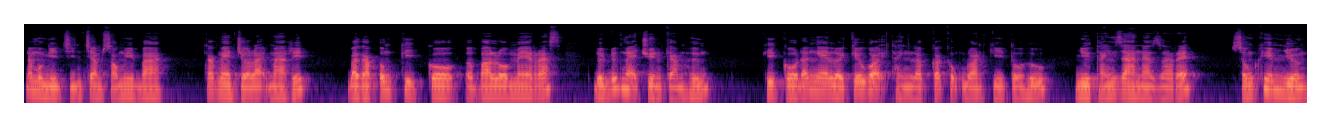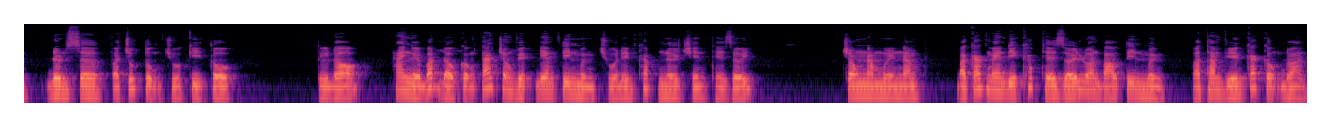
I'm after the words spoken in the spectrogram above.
Năm 1963, các men trở lại Madrid, bà gặp ông Kiko ở Palomeras, được Đức Mẹ truyền cảm hứng. Kiko đã nghe lời kêu gọi thành lập các cộng đoàn Kitô hữu như Thánh gia Nazareth, sống khiêm nhường, đơn sơ và chúc tụng Chúa Kitô. Từ đó, hai người bắt đầu cộng tác trong việc đem tin mừng Chúa đến khắp nơi trên thế giới. Trong 50 năm, bà các men đi khắp thế giới loan báo tin mừng và thăm viếng các cộng đoàn,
